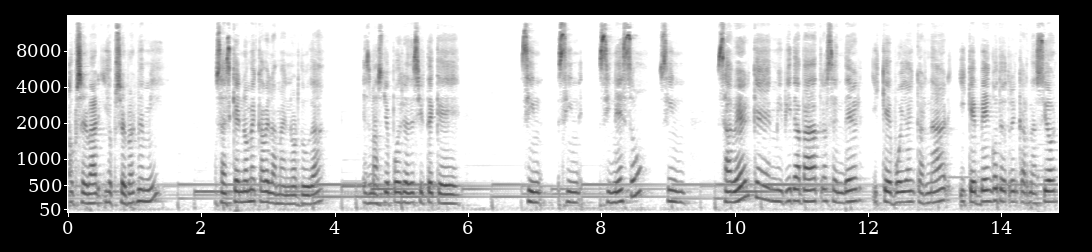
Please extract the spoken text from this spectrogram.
observar y observarme a mí, o sea, es que no me cabe la menor duda. Es más, yo podría decirte que sin, sin, sin eso, sin Saber que mi vida va a trascender y que voy a encarnar y que vengo de otra encarnación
